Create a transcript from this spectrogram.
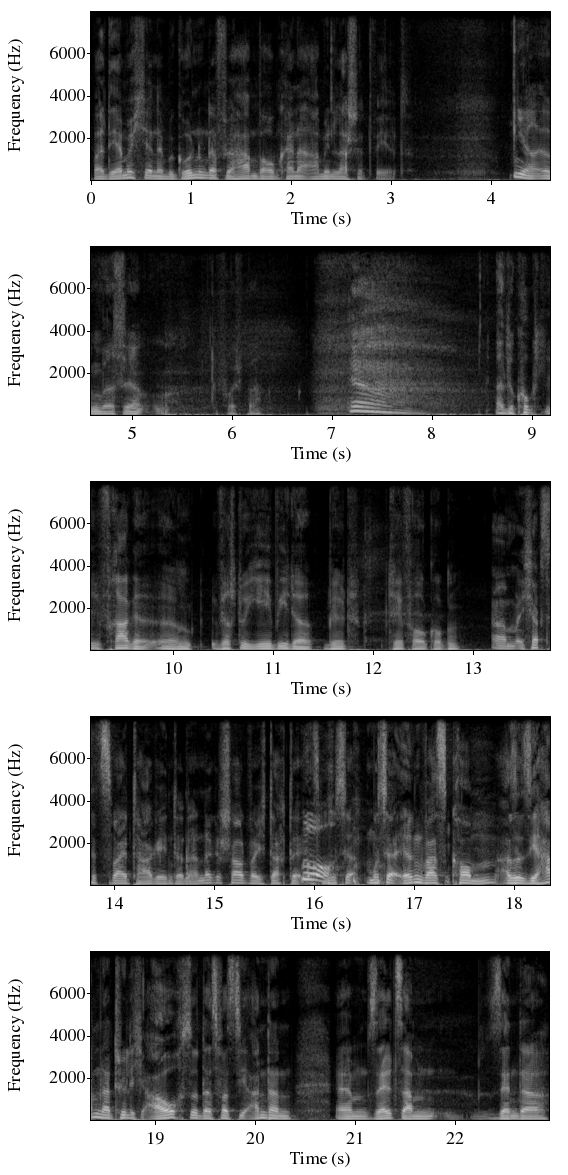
weil der möchte ja eine Begründung dafür haben, warum keiner Armin Laschet wählt. Ja, irgendwas, ja. Furchtbar. Ja. Also guckst die Frage, ähm, wirst du je wieder Bild TV gucken? Ähm, ich habe es jetzt zwei Tage hintereinander geschaut, weil ich dachte, es Oh. muss ja, muss ja irgendwas kommen. Also sie haben natürlich auch so das, was die anderen ähm, seltsamen Sender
